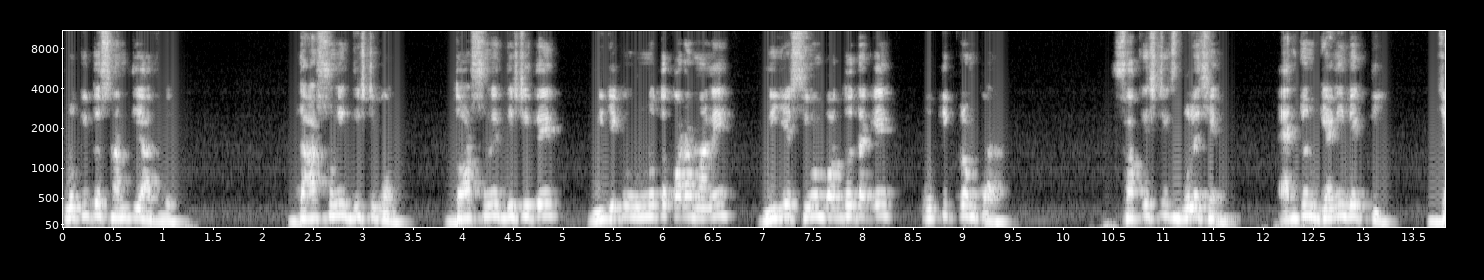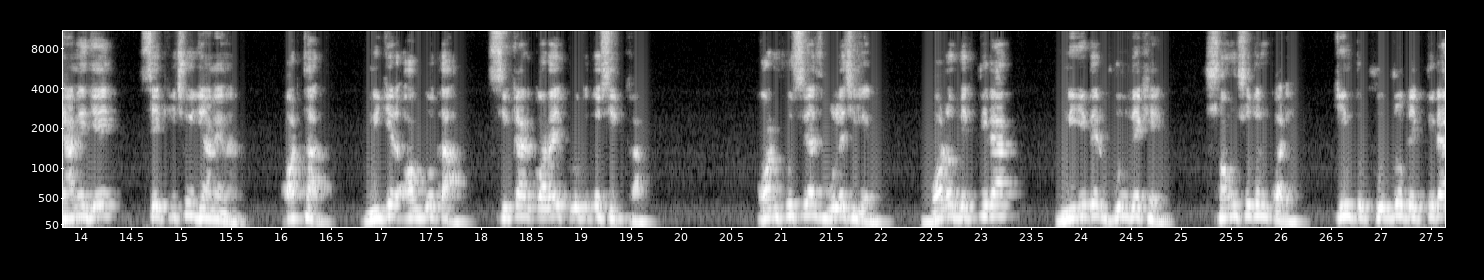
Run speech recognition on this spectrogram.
প্রকৃত শান্তি আসবে। দার্শনিক দৃষ্টিকোণ। দর্শনের দৃষ্টিতে নিজেকে উন্নত করা মানে নিজের সীমাবদ্ধতাকে অতিক্রম করা। সকেস্টিক্স বলেছেন, একজন জ্ঞানী ব্যক্তি জানে যে সে কিছুই জানে না, অর্থাৎ নিজের অজ্ঞতা স্বীকার করাই প্রকৃত শিক্ষা। কনফুসিয়াস বলেছিলেন, বড় ব্যক্তিরা নিজেদের ভুল দেখে সংশোধন করে, কিন্তু ক্ষুদ্র ব্যক্তিরা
